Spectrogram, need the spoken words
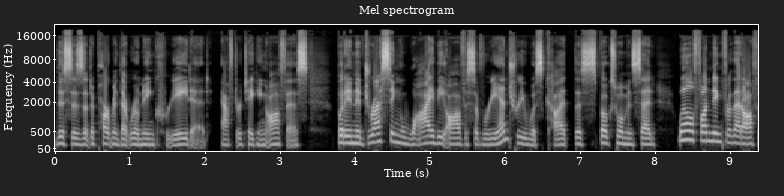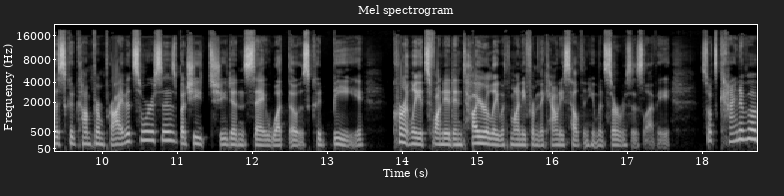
This is a department that Ronayne created after taking office. But in addressing why the Office of Reentry was cut, the spokeswoman said, well, funding for that office could come from private sources, but she she didn't say what those could be. Currently, it's funded entirely with money from the county's Health and Human Services levy. So it's kind of a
